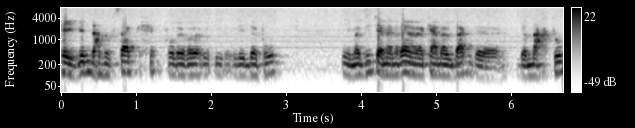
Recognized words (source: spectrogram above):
des vide dans nos sacs pour le les dépôts. Il m'a dit qu'il amènerait un camelback de, de marteau.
